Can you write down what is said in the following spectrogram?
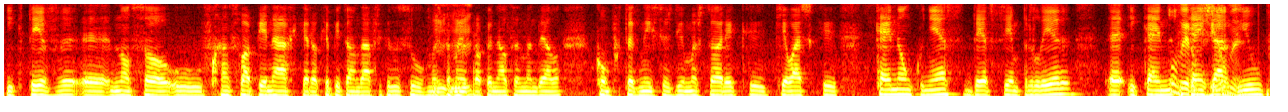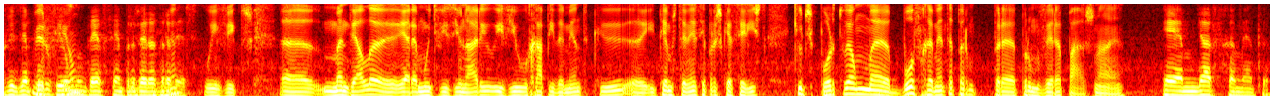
e que teve uh, não só o François Pienaar, que era o capitão da África do Sul, mas uhum. também o próprio Nelson Mandela, como protagonistas de uma história que, que eu acho que quem não conhece deve sempre ler uh, e quem, quem já viu, por exemplo, ver o filme, filme, deve sempre ver outra vez. O Invictus. Uh, Mandela era muito visionário e viu rapidamente que, uh, e temos tendência para esquecer isto, que o desporto é uma boa ferramenta para, para promover a paz, não é? É a melhor ferramenta.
